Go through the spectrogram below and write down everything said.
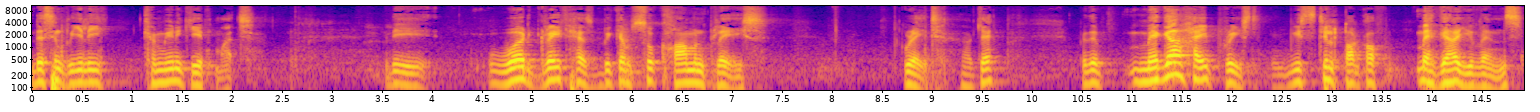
doesn't really communicate much. The word great has become so commonplace. Great, okay? But the mega high priest, we still talk of mega events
